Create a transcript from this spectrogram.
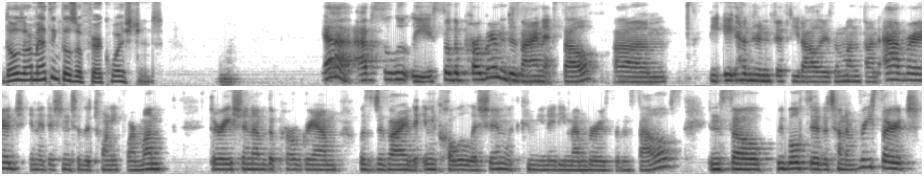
those i mean i think those are fair questions yeah absolutely so the program design itself um, the $850 a month on average in addition to the 24 month duration of the program was designed in coalition with community members themselves. And so we both did a ton of research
